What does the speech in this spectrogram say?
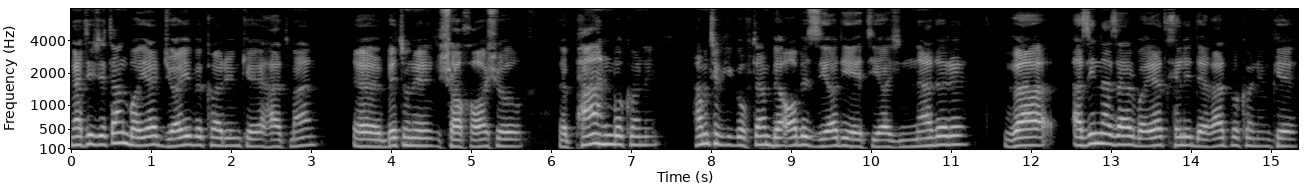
نتیجتا باید جایی بکاریم که حتما بتونه شاخهاشو پهن بکنه. همونطور که گفتم به آب زیادی احتیاج نداره و از این نظر باید خیلی دقت بکنیم که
